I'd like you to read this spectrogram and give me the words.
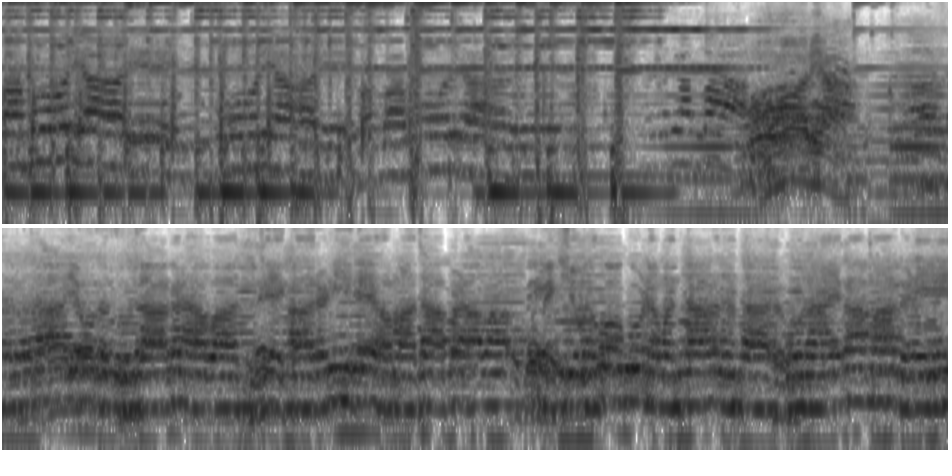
बाप्पा मोर्या रे मोर्या रे बाप्पा मोर्या रे. मोर्या सर्वदा योग तुझा गणावा तुझे कारणी देह माझा पडावा उपेक्षू नको गुणवंता नंतर गुणायका मागणे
